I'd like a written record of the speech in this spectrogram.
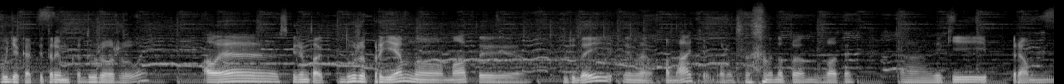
будь-яка підтримка дуже важлива. Але, скажімо так, дуже приємно мати людей, я не знаю, фанатів, можна це напевно назвати, е, які прям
